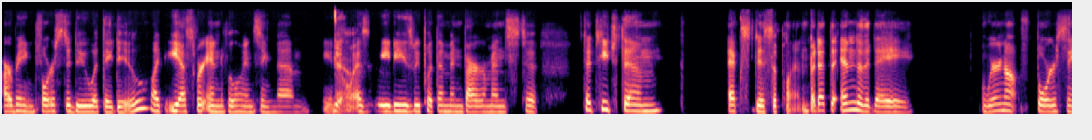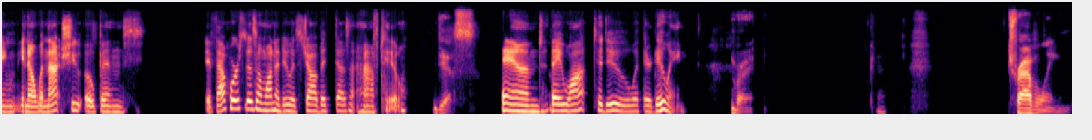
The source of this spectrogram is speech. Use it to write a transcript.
are being forced to do what they do. Like, yes, we're influencing them. You know, yeah. as babies, we put them in environments to to teach them X discipline. But at the end of the day, we're not forcing. You know, when that chute opens, if that horse doesn't want to do its job, it doesn't have to. Yes. And they want to do what they're doing. Right. Okay. Traveling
